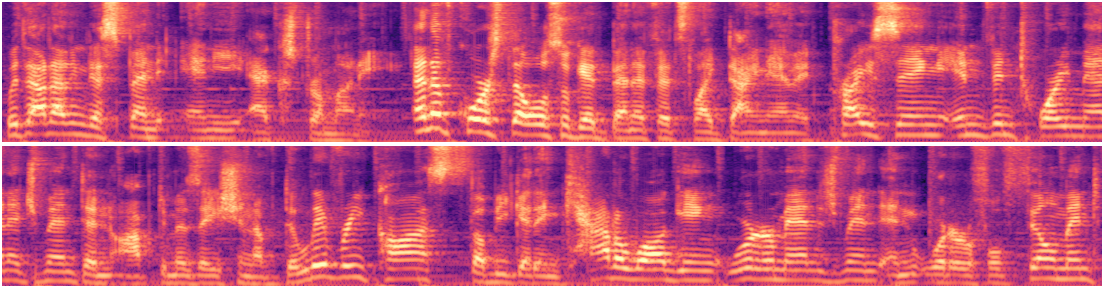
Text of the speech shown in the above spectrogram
without having to spend any extra money. And of course, they'll also get benefits like dynamic pricing, inventory management, and optimization of delivery costs. They'll be getting cataloging, order management, and order fulfillment.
